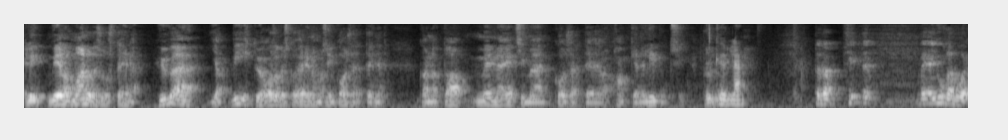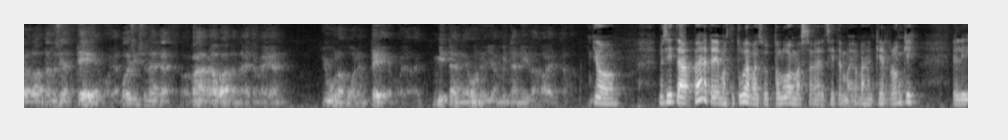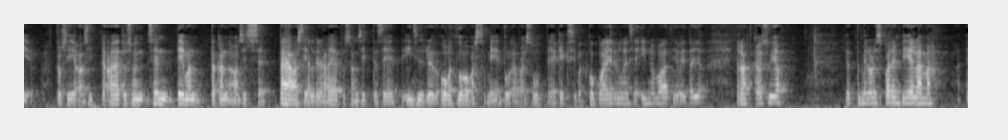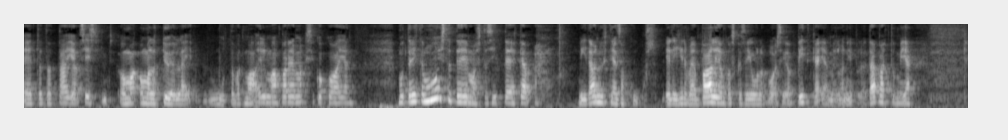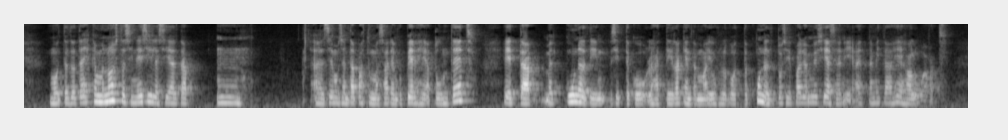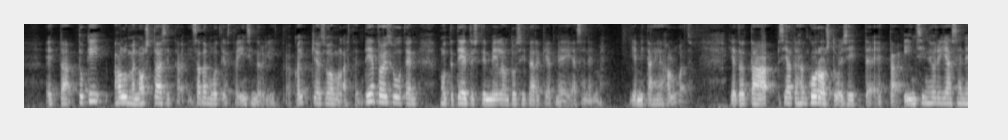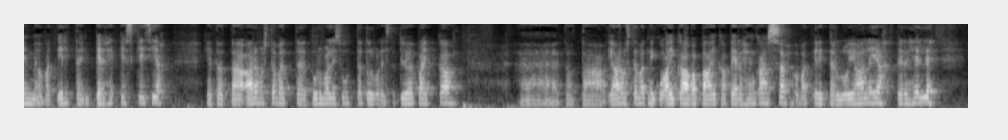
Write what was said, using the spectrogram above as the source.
Eli vielä on mahdollisuus tehdä hyvää ja viihtyä, osallistua erinomaisiin konsertteihin, että kannattaa mennä etsimään konsertteja ja hankkia ne liput sinne. Kyllä. Kyllä. Tota, sitten meidän juhlavuodella on tämmöisiä teemoja. Voisitko näitä vähän avata näitä meidän juhlavuoden teemoja? Et mitä ne on ja mitä niillä haetaan? Joo. No sitä pääteemasta tulevaisuutta luomassa, sitä mä jo vähän kerronkin. Eli tosiaan sitten ajatus on, sen teeman takana on siis se pääasiallinen ajatus on sitten se, että insinöörit ovat luovassa meidän tulevaisuutta ja keksivät koko ajan erilaisia innovaatioita ja ratkaisuja, jotta meillä olisi parempi elämä että tota, ja siis oma, omalla työllä muuttavat maailmaa paremmaksi koko ajan. Mutta niistä muista teemoista sitten ehkä, niitä on yhteensä kuusi. Eli hirveän paljon, koska se juhlavuosi on pitkä ja meillä on niin paljon tapahtumia. Mutta tota, ehkä mä nostasin esille sieltä mm, semmoisen tapahtumasarjan kuin Perhe ja tunteet. Että me kuunneltiin sitten, kun lähdettiin rakentamaan juhlavuotta, kuunneltiin tosi paljon myös jäseniä, että mitä he haluavat että toki haluamme nostaa sitä satavuotiaista insinööriliittoa kaikkia suomalaisten tietoisuuteen, mutta tietysti meillä on tosi tärkeät meidän jäsenemme ja mitä he haluavat. Ja tota, sieltähän korostui sitten, että insinöörijäsenemme ovat erittäin perhekeskeisiä ja tota, arvostavat turvallisuutta, turvallista työpaikkaa ää, tota, ja arvostavat niin kuin aikaa, vapaa-aikaa perheen kanssa, ovat erittäin lojaaleja perheelle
